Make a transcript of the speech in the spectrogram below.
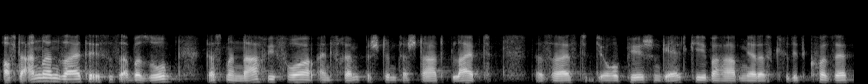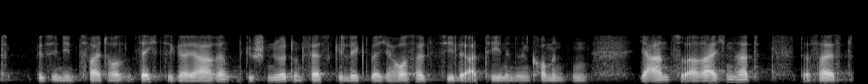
Auf der anderen Seite ist es aber so, dass man nach wie vor ein fremdbestimmter Staat bleibt. Das heißt, die europäischen Geldgeber haben ja das Kreditkorsett bis in die 2060er Jahre geschnürt und festgelegt, welche Haushaltsziele Athen in den kommenden Jahren zu erreichen hat. Das heißt,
